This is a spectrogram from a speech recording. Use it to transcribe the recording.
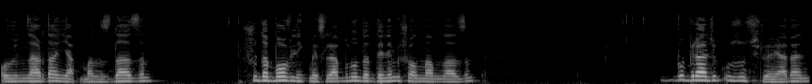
oyunlardan yapmanız lazım. Şu da bowling mesela. Bunu da denemiş olmam lazım. Bu birazcık uzun sürüyor ya. Ben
